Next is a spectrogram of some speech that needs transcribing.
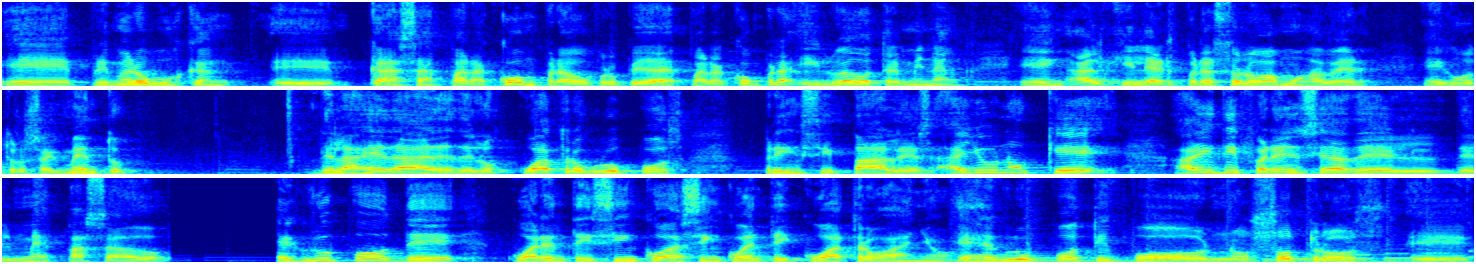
Eh, primero buscan eh, casas para compra o propiedades para compra y luego terminan en alquiler. Pero eso lo vamos a ver en otro segmento. De las edades, de los cuatro grupos principales. Hay uno que hay diferencia del, mes pasado. El grupo de 45 a 54 años es el grupo tipo nosotros eh,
